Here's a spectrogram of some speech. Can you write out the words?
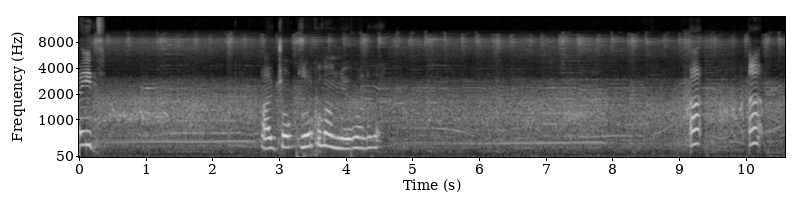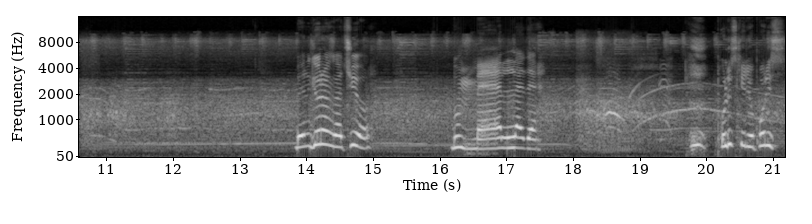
İt. Abi çok zor kullanılıyor bu arada. Gören kaçıyor. Bu mahallede. polis geliyor polis.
